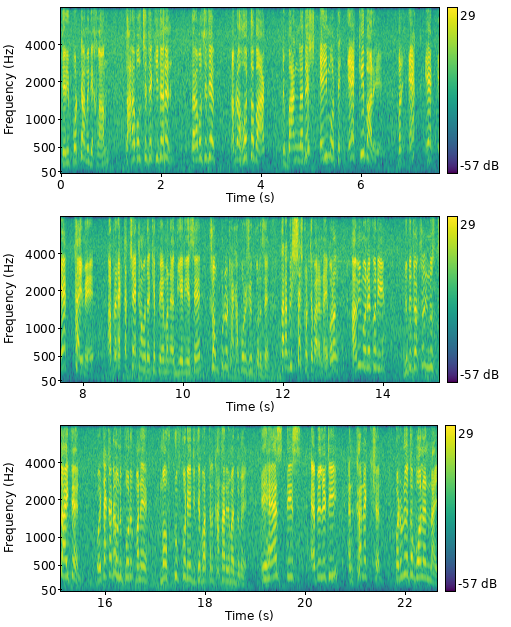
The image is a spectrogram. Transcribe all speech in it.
যে রিপোর্টটা আমি দেখলাম, তারা বলছে যে কি জানেন? তারা বলছে যে আমরা হতবাক যে বাংলাদেশ এই মুহূর্তে একইবারে মানে এক এক এক টাইমে আপনার একটা চেক আমাদেরকে পে মানে দিয়ে দিয়েছে, সম্পূর্ণ টাকা পরিশোধ করেছে। তারা বিশ্বাস করতে পারে নাই। বরং আমি মনে করি, যদি ডক্টর ইউনুস চাইতেন ওই টাকাটা উনি মানে মফকুফ করিয়ে দিতে পারতেন কাতারের মাধ্যমে। He has this ability and connection but উনি তো বলেন নাই।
